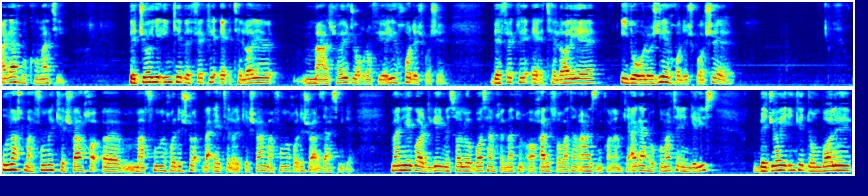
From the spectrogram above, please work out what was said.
اگر حکومتی به جای اینکه به فکر اعتلاع مرزهای جغرافیایی خودش باشه به فکر اعتلاع ایدئولوژی خودش باشه اون وقت مفهوم کشور مفهوم خودش رو و اعتلاع کشور مفهوم خودش رو از دست میده. من یک بار دیگه این مثال رو باز هم خدمتتون آخر صحبتم عرض می‌کنم که اگر حکومت انگلیس به جای اینکه دنبال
